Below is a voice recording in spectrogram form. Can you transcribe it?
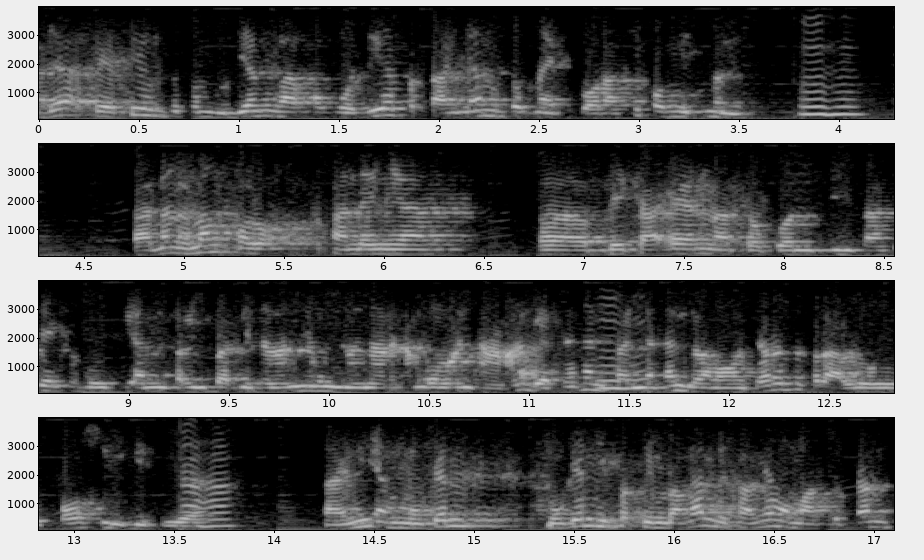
ada sesi untuk kemudian mengakomodir pertanyaan untuk mengeksplorasi komitmen. Mm -hmm. Karena memang kalau seandainya uh, BKN ataupun instansi yang kemudian terlibat di dalamnya menyelenggarakan wawancara, biasanya kan mm -hmm. ditanyakan dalam wawancara itu terlalu posisi gitu ya. Uh -huh nah ini yang mungkin mungkin dipertimbangkan misalnya memasukkan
